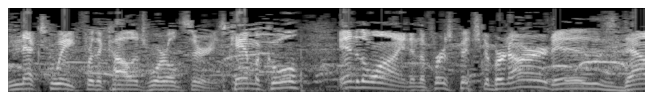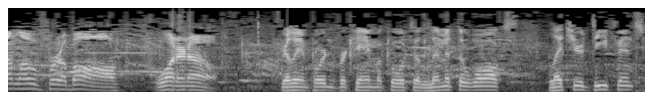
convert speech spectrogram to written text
next week for the College World Series. Cam McCool into the wind, and the first pitch to Bernard is down low for a ball, 1 0. Really important for Cam McCool to limit the walks, let your defense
